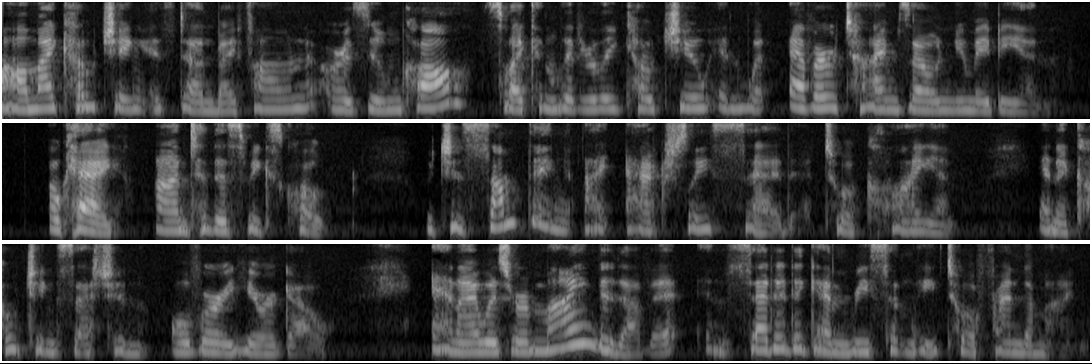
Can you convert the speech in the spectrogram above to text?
All my coaching is done by phone or a Zoom call, so I can literally coach you in whatever time zone you may be in. Okay, on to this week's quote, which is something I actually said to a client in a coaching session over a year ago. And I was reminded of it and said it again recently to a friend of mine.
